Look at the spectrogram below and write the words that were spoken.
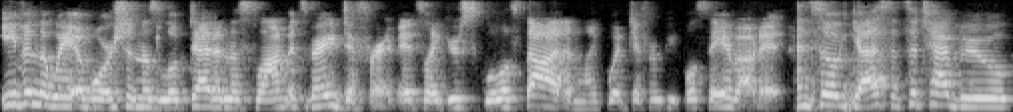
even the way abortion is looked at in Islam, it's very different. It's like your school of thought and like what different people say about it. And so, yes, it's a taboo.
